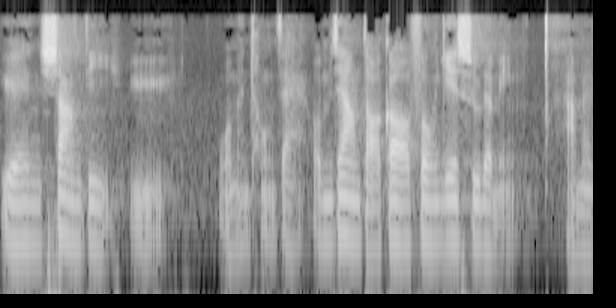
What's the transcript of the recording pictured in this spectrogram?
愿上帝与我们同在。我们这样祷告，奉耶稣的名，阿门。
